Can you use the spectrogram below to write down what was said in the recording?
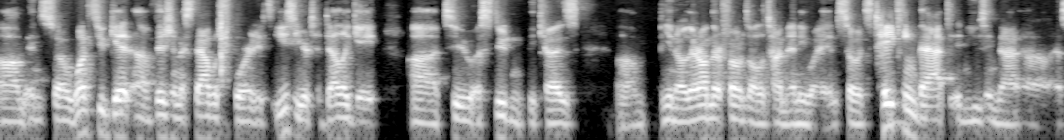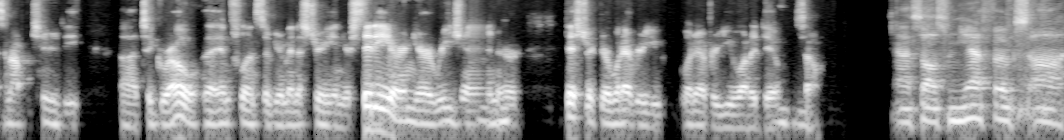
Um, and so once you get a vision established for it, it's easier to delegate uh, to a student because um, you know they're on their phones all the time anyway and so it's taking that and using that uh, as an opportunity uh, to grow the influence of your ministry in your city or in your region or district or whatever you whatever you want to do Mhm. so That's awesome. Yeah, folks. Uh,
